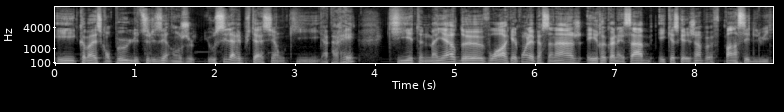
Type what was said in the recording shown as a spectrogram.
et comment est-ce qu'on peut l'utiliser en jeu. Il y a aussi la réputation qui apparaît, qui est une manière de voir à quel point le personnage est reconnaissable et qu'est-ce que les gens peuvent penser de lui.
